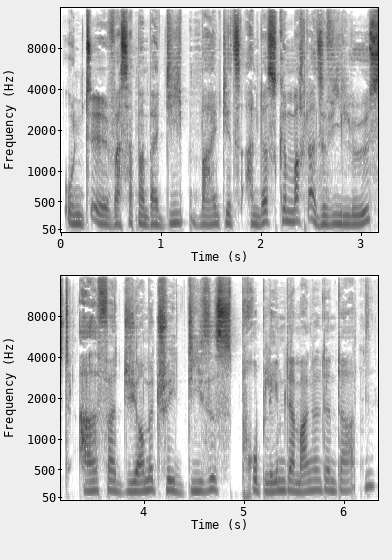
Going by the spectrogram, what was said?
Und äh, was hat man bei DeepMind jetzt anders gemacht? Also wie löst Alpha Geometry dieses Problem der mangelnden Daten?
